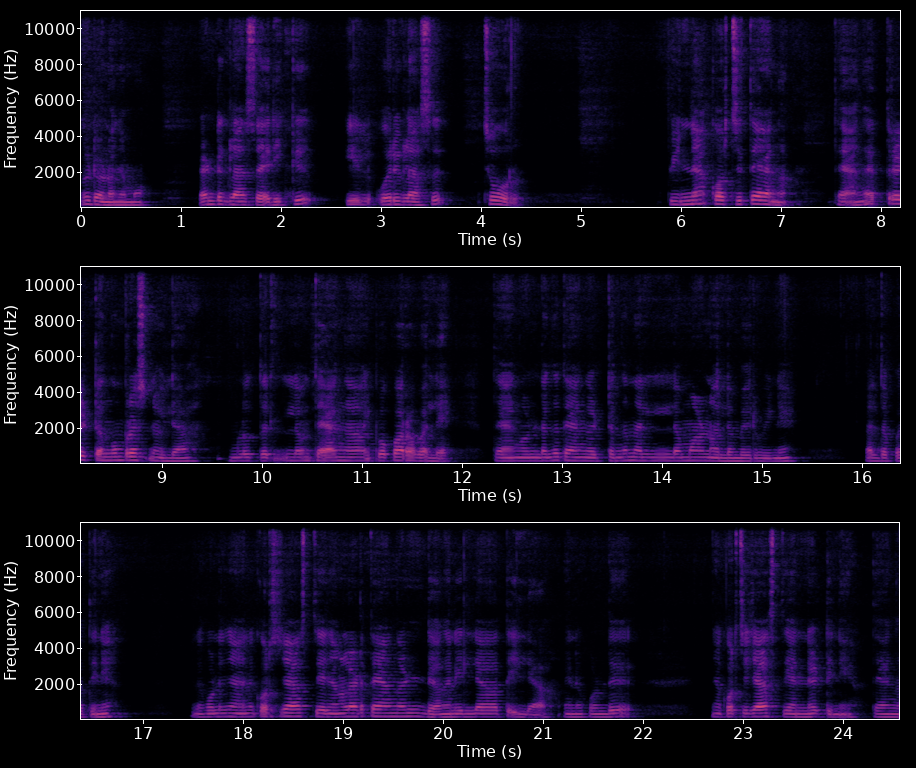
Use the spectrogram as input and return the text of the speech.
ഇടണം നമ്മൾ രണ്ട് ഗ്ലാസ് അരിക്ക് ഈ ഒരു ഗ്ലാസ് ചോറ്. പിന്നെ കുറച്ച് തേങ്ങ. തേങ്ങ എത്ര ഇട്ടെങ്കിലും പ്രശ്നമില്ല. നമ്മൾ എല്ലാം തേങ്ങ ഇപ്പോൾ കുറവല്ലേ? തേങ്ങ ഉണ്ടെങ്കിൽ തേങ്ങ ഇട്ടെങ്കിൽ നല്ല മണമെല്ലാം വരും ഇതിന് കലത്തപ്പത്തിന് അതിനെക്കൊണ്ട് ഞാൻ കുറച്ച് ജാസ്തിയാണ് ഞങ്ങളവിടെ തേങ്ങ ഉണ്ട് അങ്ങനെ ഇല്ലാത്ത ഇല്ല. അതിനെക്കൊണ്ട് ഞാൻ കുറച്ച് ജാസ്തി തന്നെ ഇട്ടിന് തേങ്ങ.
